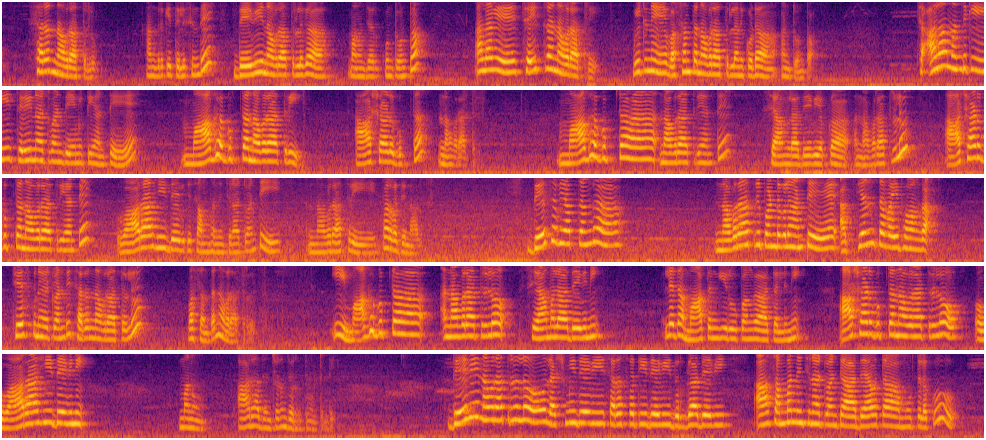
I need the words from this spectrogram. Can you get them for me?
శరన్నవరాత్రులు. అందరికీ తెలిసిందే దేవీ నవరాత్రులుగా మనం జరుపుకుంటూ ఉంటాం. అలాగే చైత్ర నవరాత్రి. వీటిని వసంత నవరాత్రులు అని కూడా అంటుంటాం. చాలామందికి తెలియనటువంటిది ఏమిటి అంటే మాఘగుప్త నవరాత్రి ఆషాఢగుప్త నవరాత్రి. మాఘగుప్త నవరాత్రి అంటే శ్యామలాదేవి యొక్క నవరాత్రులు ఆషాఢగుప్త నవరాత్రి అంటే వారాహీదేవికి సంబంధించినటువంటి నవరాత్రి పర్వదినాలు. దేశవ్యాప్తంగా నవరాత్రి పండుగలు అంటే అత్యంత వైభవంగా చేసుకునేటువంటి శరన్నవరాత్రులు వసంత నవరాత్రులు. ఈ మాఘగుప్త నవరాత్రిలో శ్యామలాదేవిని లేదా మాతంగి రూపంగా తల్లిని ఆషాఢగుప్త నవరాత్రిలో వారాహీదేవిని మనం ఆరాధించడం జరుగుతూ ఉంటుంది. దేవీ నవరాత్రులలో లక్ష్మీదేవి సరస్వతీదేవి దుర్గాదేవి ఆ సంబంధించినటువంటి ఆ దేవతా మూర్తులకు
